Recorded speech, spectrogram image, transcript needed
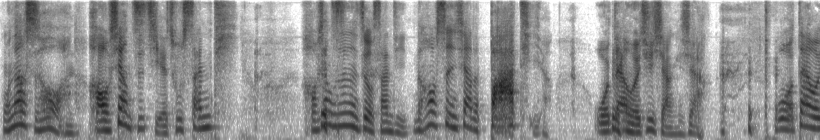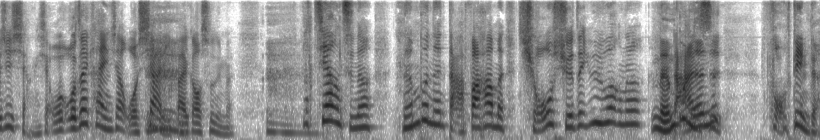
我那时候啊，好像只解出三题，好像真的只有三题，然后剩下的八题啊，我带回去想一下，我带回去想一下，我我再看一下，我下礼拜告诉你们。那这样子呢，能不能打发他们求学的欲望呢？能不能？答案是否定的。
